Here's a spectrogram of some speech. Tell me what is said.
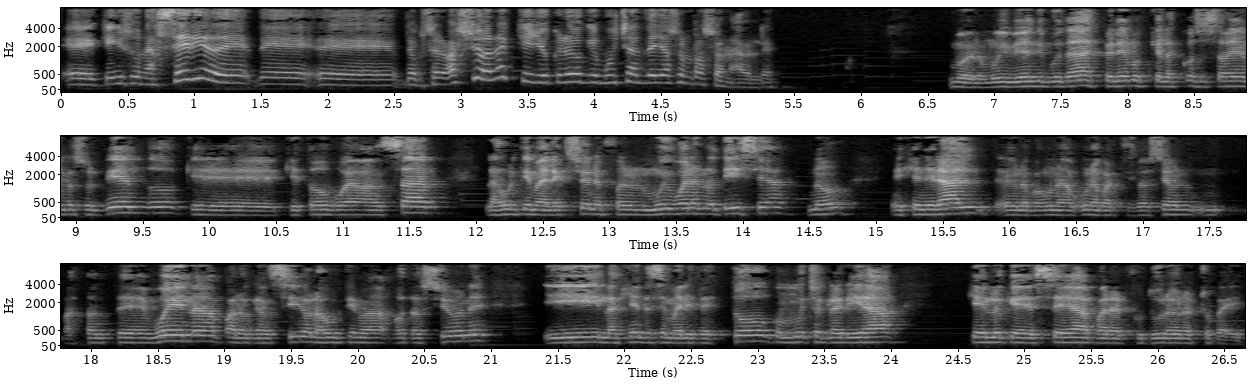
Eh, que hizo una serie de, observaciones que yo creo que muchas de ellas son razonables. Bueno, muy bien, diputada. Esperemos que las cosas se vayan resolviendo, que, todo pueda avanzar. Las últimas elecciones fueron muy buenas noticias, ¿no? En general, una, una participación bastante buena para lo que han sido las últimas votaciones y la gente se manifestó con mucha claridad qué es lo que desea para el futuro de nuestro país.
